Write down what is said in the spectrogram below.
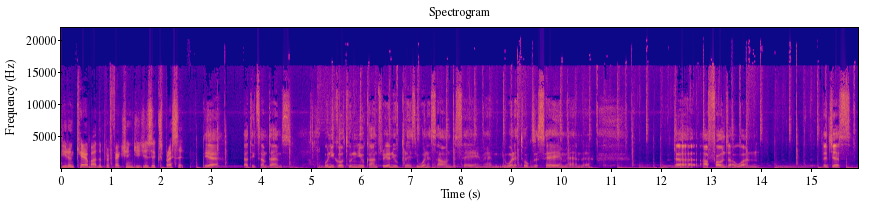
you don't care about the perfection you just express it Yeah, I think sometimes when you go to a new country, a new place, you want to sound the same and you want to talk the same. And uh, uh, I found that one that's just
